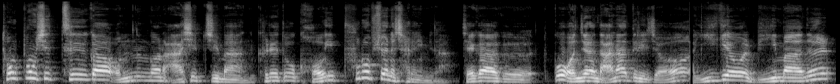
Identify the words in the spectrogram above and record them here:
통풍 시트가 없는 건 아쉽지만 그래도 거의 풀옵션의 차량입니다. 제가 그 꼭 언제나 나눠드리죠. 2개월 미만을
